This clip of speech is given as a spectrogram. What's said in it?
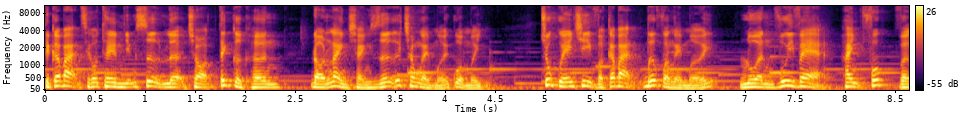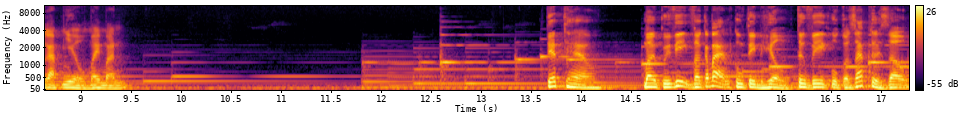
thì các bạn sẽ có thêm những sự lựa chọn tích cực hơn, đón lành tránh dữ trong ngày mới của mình. Chúc quý anh chị và các bạn bước vào ngày mới luôn vui vẻ, hạnh phúc và gặp nhiều may mắn. Tiếp theo, mời quý vị và các bạn cùng tìm hiểu tử vi của con giáp tuổi Dậu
